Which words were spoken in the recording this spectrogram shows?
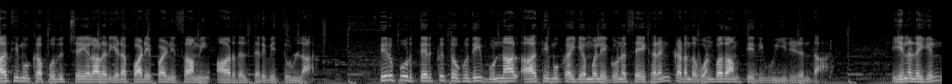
அதிமுக பொதுச் செயலாளர் எடப்பாடி பழனிசாமி ஆறுதல் தெரிவித்துள்ளார். திருப்பூர் தெற்கு தொகுதி முன்னாள் அதிமுக எம்எல்ஏ குணசேகரன் கடந்த ஒன்பதாம் தேதி உயிரிழந்தார். இந்நிலையில்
